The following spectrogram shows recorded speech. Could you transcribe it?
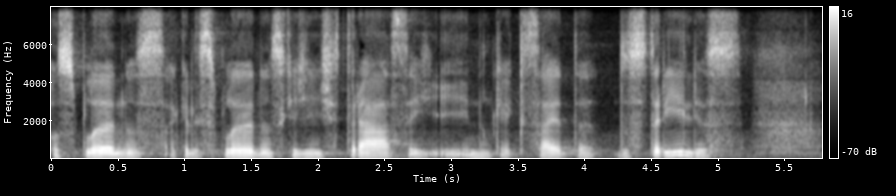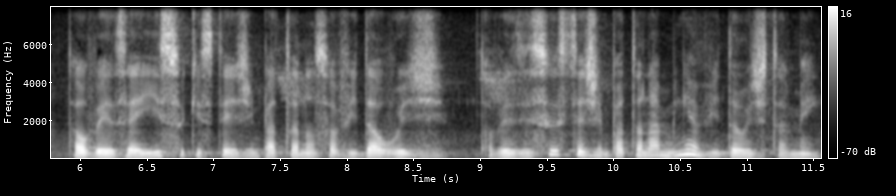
os planos, aqueles planos que a gente traça e, e não quer que saia da, dos trilhos. Talvez é isso que esteja empatando a sua vida hoje. Talvez isso esteja empatando a minha vida hoje também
